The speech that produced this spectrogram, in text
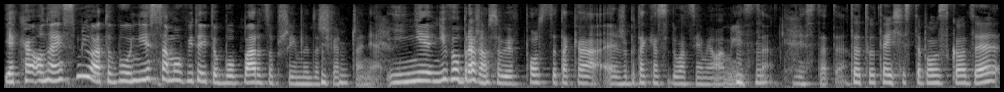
jaka ona jest miła. To było niesamowite i to było bardzo przyjemne mhm. doświadczenie. I nie, nie wyobrażam sobie w Polsce, taka, żeby taka sytuacja miała miejsce, mhm. niestety. To tutaj się z Tobą zgodzę,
